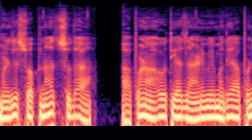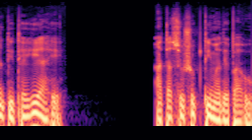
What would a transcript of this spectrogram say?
म्हणजे स्वप्नात सुद्धा आपण आहोत या जाणीवेमध्ये आपण तिथेही आहे. आता सुषुप्तीमध्ये पाहू.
